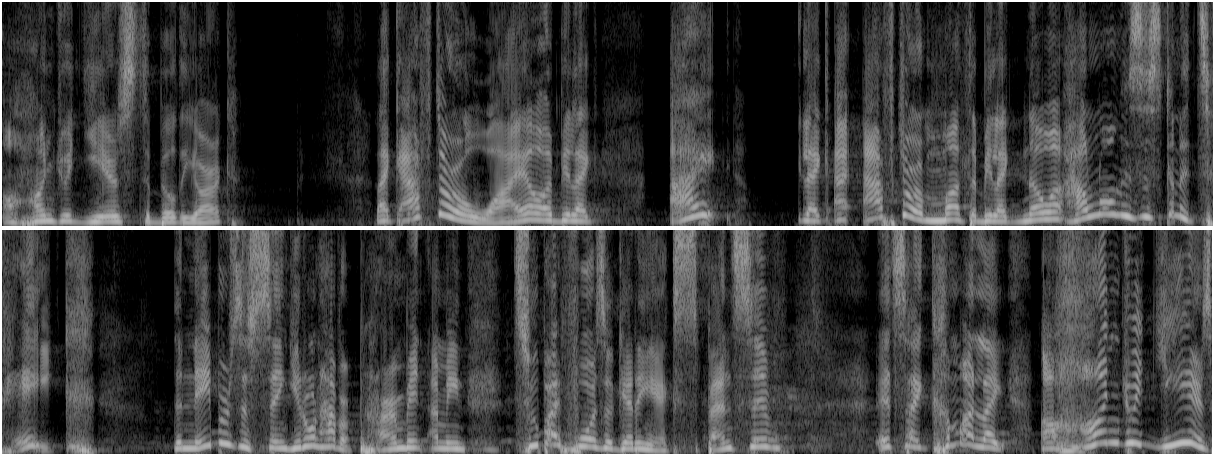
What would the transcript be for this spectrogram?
a hundred years to build the ark. Like after a while, I'd be like, I, like I, after a month, I'd be like, Noah, how long is this gonna take? The neighbors are saying you don't have a permit. I mean, two by fours are getting expensive. It's like, come on, like a hundred years.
